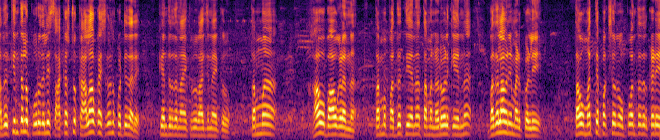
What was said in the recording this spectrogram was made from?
ಅದಕ್ಕಿಂತಲೂ ಪೂರ್ವದಲ್ಲಿ ಸಾಕಷ್ಟು ಕಾಲಾವಕಾಶಗಳನ್ನು ಕೊಟ್ಟಿದ್ದಾರೆ ಕೇಂದ್ರದ ನಾಯಕರು, ರಾಜ್ಯ ನಾಯಕರು. ತಮ್ಮ ಹಾವಭಾವಗಳನ್ನು, ತಮ್ಮ ಪದ್ಧತಿಯನ್ನು, ತಮ್ಮ ನಡವಳಿಕೆಯನ್ನು ಬದಲಾವಣೆ ಮಾಡಿಕೊಳ್ಳಿ. ತಾವು ಮತ್ತೆ ಪಕ್ಷವನ್ನು ಒಪ್ಪುವಂಥದ್ರ ಕಡೆ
